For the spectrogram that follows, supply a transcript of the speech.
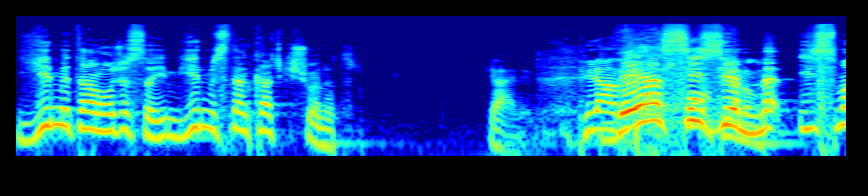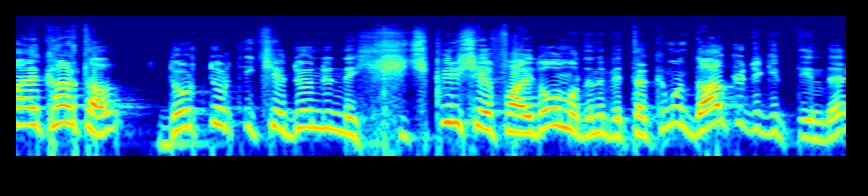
20 tane hoca sayayım. 20'sinden kaç kişi oynatır? Yani plan Veya sizce. Me- İsmail Kartal 4-4-2'ye döndüğünde hiçbir şeye fayda olmadığını ve takımın daha kötü gittiğinde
